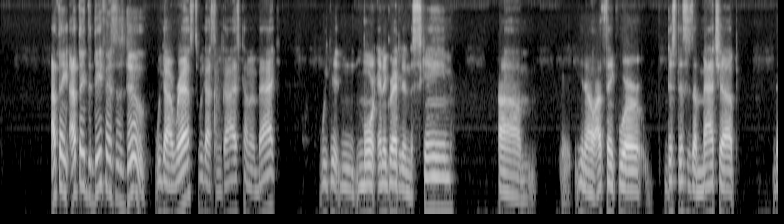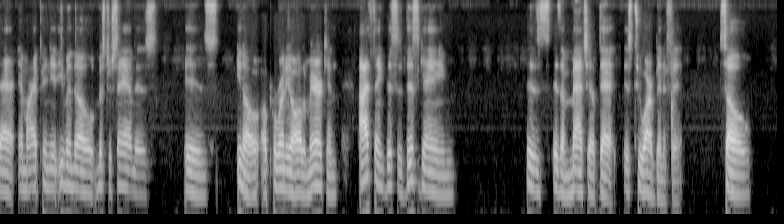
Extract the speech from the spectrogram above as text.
I think I think the defenses do. We got rest. We got some guys coming back. We getting more integrated in the scheme. Um, you know, I think we're this this is a matchup that, in my opinion, even though Mr. Sam is is you know a perennial All American, I think this is this game is is a matchup that is to our benefit. So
